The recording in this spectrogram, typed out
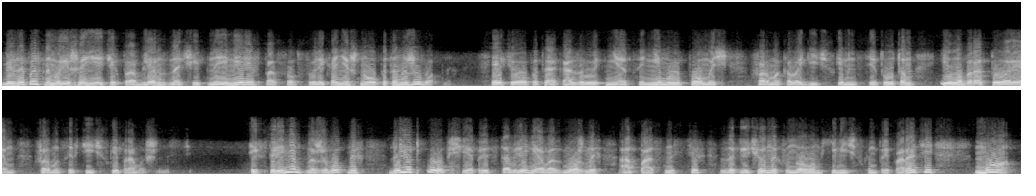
Безопасному решению этих проблем в значительной мере способствовали, конечно, опыты на животных. Эти опыты оказывают неоценимую помощь фармакологическим институтам и лабораториям фармацевтической промышленности. Эксперимент на животных дает общее представление о возможных опасностях, заключенных в новом химическом препарате, но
